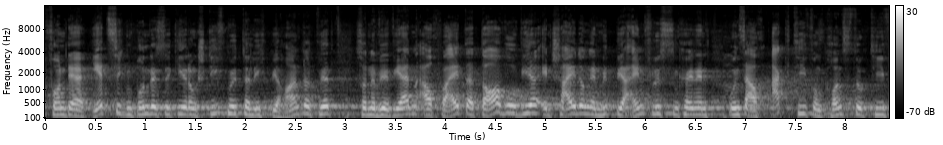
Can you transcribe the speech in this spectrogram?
von der jetzigen Bundesregierung stiefmütterlich behandelt wird, sondern wir werden auch weiter da, wo wir Entscheidungen mit beeinflussen können, uns auch aktiv und konstruktiv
